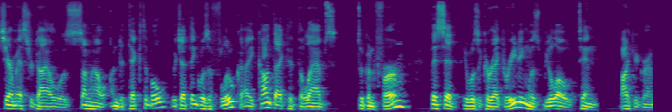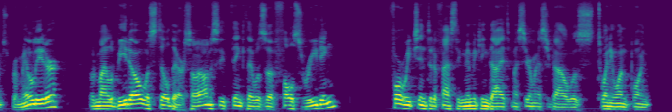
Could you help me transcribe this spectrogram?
serum estradiol was somehow undetectable, which I think was a fluke. I contacted the labs to confirm. They said it was a correct reading, was below 10 picograms per milliliter, but my libido was still there. So I honestly think that was a false reading. Four weeks into the fasting mimicking diet, my serum estradiol was 21.4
